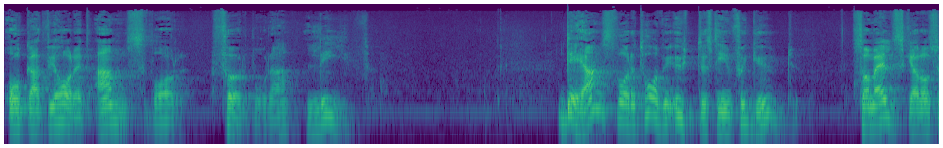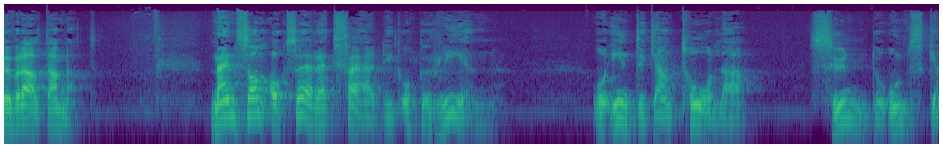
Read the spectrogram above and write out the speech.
och att vi har ett ansvar för våra liv. Det ansvaret har vi ytterst inför Gud, som älskar oss över allt annat, men som också är rättfärdig och ren och inte kan tåla synd och ondska.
